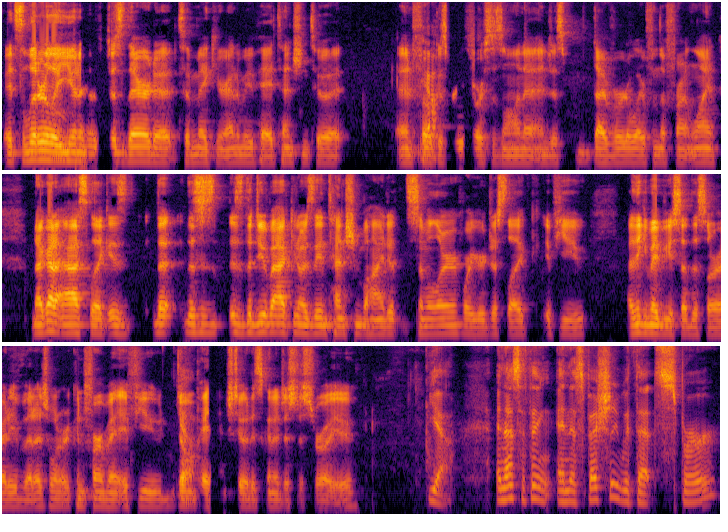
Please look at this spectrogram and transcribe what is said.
It's literally a unit that's just there to to make your enemy pay attention to it and Yeah. focus resources on it and just divert away from the front line. And I got to ask, like, is that this is is the dewback? You know, is the intention behind it similar? Where you're just like, if you, I think maybe you said this already, but I just wanted to confirm it. If you don't pay attention to it, it's going to just destroy you. Yeah, and that's the thing, and especially with that spur,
